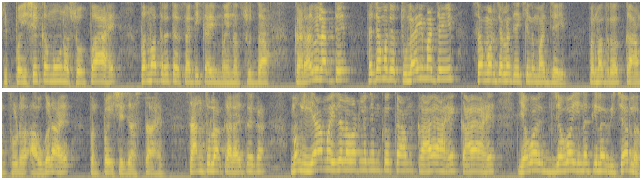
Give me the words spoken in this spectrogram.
की पैसे कमवणं सोपं आहे पण मात्र त्यासाठी काही मेहनतसुद्धा करावी लागते. त्याच्यामध्ये तुलाही मज्जा येईल समोरच्याला देखील मज्जा येईल. पण मात्र काम थोडं अवघड आहे पण पैसे जास्त आहेत. सांग तुला करायचं आहे का? मग या महिलेला वाटलं नेमकं काम काय आहे काय आहे? जेव्हा जेव्हा हिनं तिला विचारलं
